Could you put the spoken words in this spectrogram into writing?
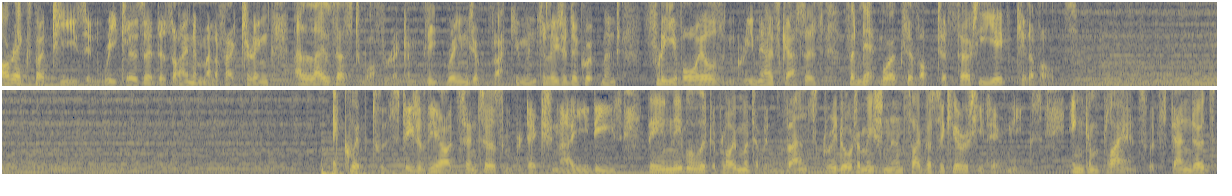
Our expertise in recloser design and manufacturing allows us to offer a complete range of vacuum insulated equipment free of oils and greenhouse gases for networks of up to 38 kilovolts. Equipped with state-of-the-art sensors and protection IEDs, they enable the deployment of advanced grid automation and cybersecurity techniques in compliance with standards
